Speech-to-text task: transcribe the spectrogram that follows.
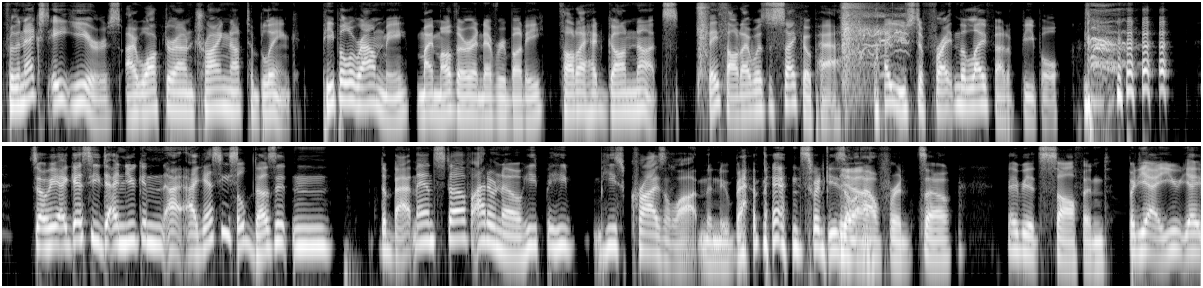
for the next eight years i walked around trying not to blink. People around me my mother and everybody thought i had gone nuts. They thought i was a psychopath. I used to frighten the life out of people. So he i guess he and you can I, I guess he still does it in the batman stuff? I don't know. He he he cries a lot in the new batmans when he's Yeah. alfred so Maybe it's softened. But yeah, you yeah,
